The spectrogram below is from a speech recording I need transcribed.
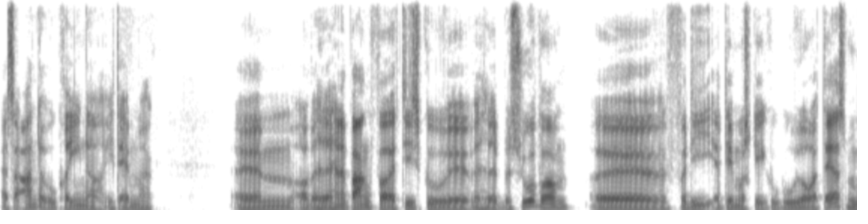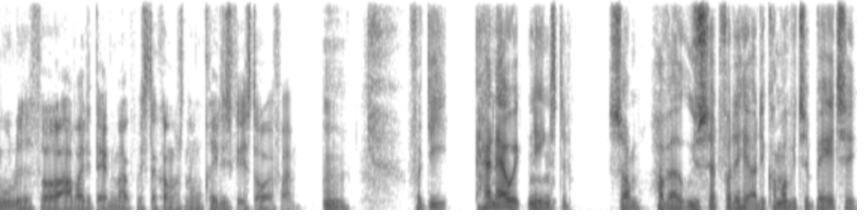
altså andre ukrainere i Danmark. Øhm, og hvad hedder, han er bange for, at de skulle øh, hvad hedder, blive sure på ham, øh, fordi at det måske kunne gå ud over deres mulighed for at arbejde i Danmark, hvis der kommer sådan nogle kritiske historier frem. Mm. Fordi han er jo ikke den eneste, som har været udsat for det her, og det kommer vi tilbage til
